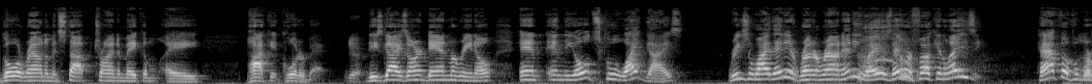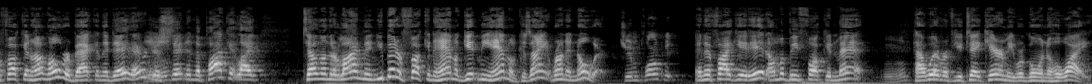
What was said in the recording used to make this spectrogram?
go around him and stop trying to make him a pocket quarterback. Yeah. These guys aren't Dan Marino, and and the old school white guys. Reason why they didn't run around anyway is they were fucking lazy. Half of them were fucking hung over back in the day. They were just mm-hmm. sitting in the pocket like telling their linemen, "You better fucking handle, get me handled, because I ain't running nowhere." Jim Plunkett. And if I get hit, I'm gonna be fucking mad. Mm-hmm. However, if you take care of me, we're going to Hawaii.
